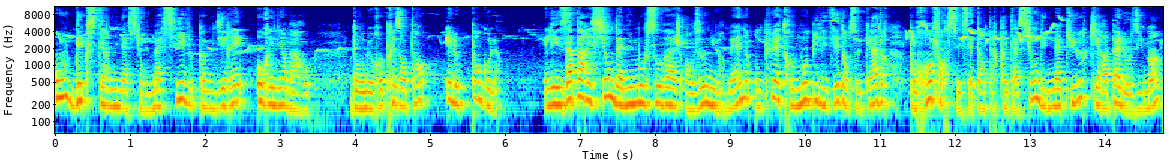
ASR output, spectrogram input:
ou d'extermination massive, comme dirait Aurélien Barrault, dont le représentant est le pangolin. Les apparitions d'animaux sauvages en zone urbaine ont pu être mobilisées dans ce cadre pour renforcer cette interprétation d'une nature qui rappelle aux humains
